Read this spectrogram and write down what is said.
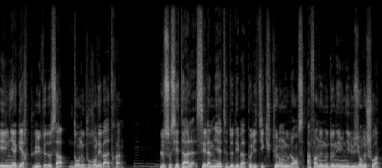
et il n'y a guère plus que de ça dont nous pouvons débattre. Le sociétal, c'est la miette de débat politique que l'on nous lance afin de nous donner une illusion de choix.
